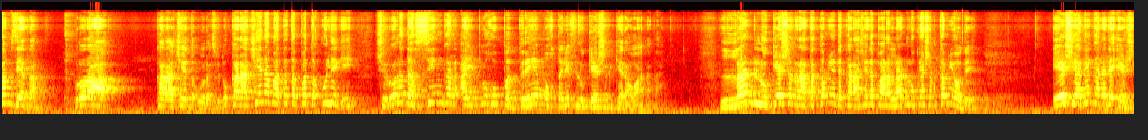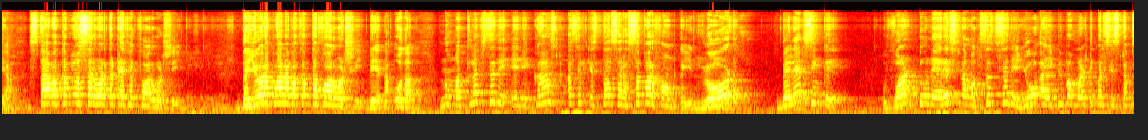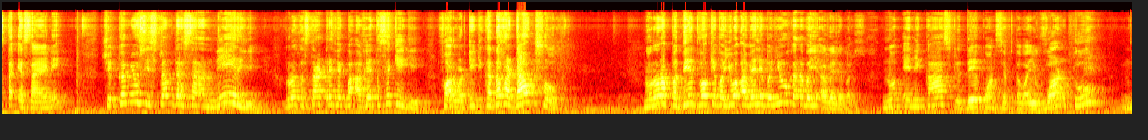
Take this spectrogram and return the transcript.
کوم ځای ته وروره کراچۍ ته ورسېدو کراچۍ نه به ده ته پته ولګي چې وروره دا سنګل آی پي خو په درې مختلف لوکیشن کې روانه ده لنډ لوکیشن راته کم یو د کراچۍ دپاره لنډ لوکیشن کم یو دی ایشیا دی که نه دی ایشیا ستا به کم یو سرور ته ټریفک فارورډ شي د یورپ والا به کم ته فارورډ شي دې ته او ده نو مطلب څه دی انیکاسټ اصل کې ستا سره څه پرفارم کوي لوډ بیلنسنګ کوي وان ټو نیرست نه مقصد څه دی یو آی پی به ملټیپل سیستمز ته اساینی چې کوم یو سیستم در سره نیری رو ته ستا ټریفیک به هغه ته سکیږي فارورډ کیږي که دغه ډاون شو نو رو په دې دوه کې به یو اویلیبل یو کنه به یې اویلیبل نو انیکاست دې کانسپټ ته وایي وان ټو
